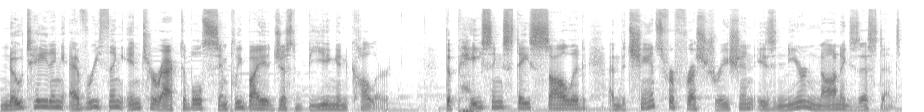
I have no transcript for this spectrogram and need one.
notating everything interactable simply by it just being in color. The pacing stays solid, and the chance for frustration is near non existent,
